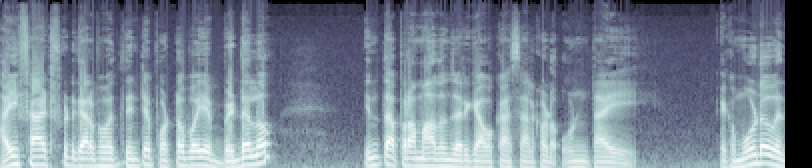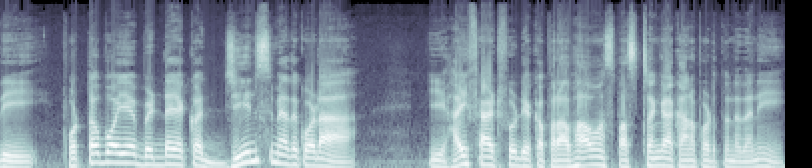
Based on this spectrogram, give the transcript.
హై ఫ్యాట్ ఫుడ్ గర్భవతి తింటే పుట్టబోయే బిడ్డలో ఇంత ప్రమాదం జరిగే అవకాశాలు కూడా ఉంటాయి. ఇక మూడవది పుట్టబోయే బిడ్డ యొక్క జీన్స్ మీద కూడా ఈ హై ఫ్యాట్ ఫుడ్ యొక్క ప్రభావం స్పష్టంగా కనపడుతున్నదని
